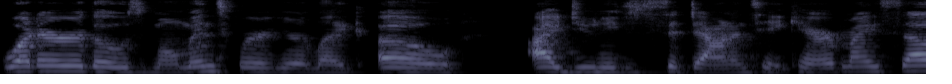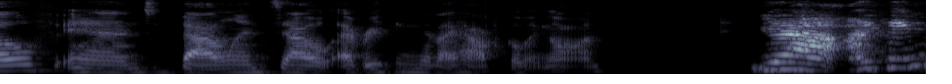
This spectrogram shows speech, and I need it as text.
what are those moments where you're like, oh, I do need to sit down and take care of myself and balance out everything that I have going on? Yeah, I think,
